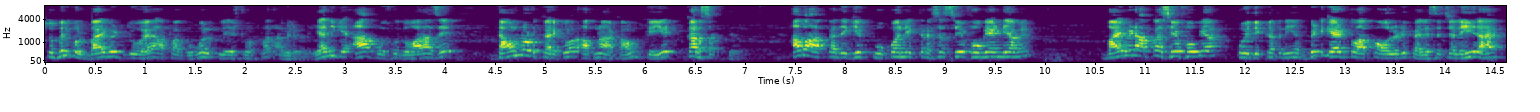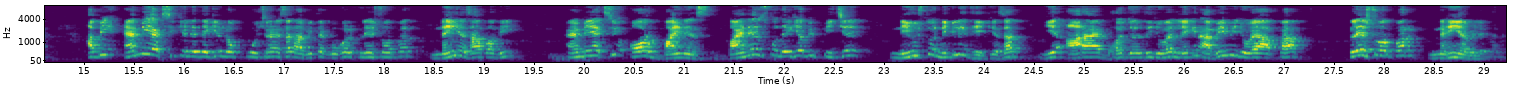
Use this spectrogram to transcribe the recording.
तो बिल्कुल बाईबिट जो है आपका गूगल प्ले स्टोर पर अवेलेबल है। यानी कि आप उसको दोबारा से डाउनलोड करके और अपना अकाउंट क्रिएट कर सकते हो। अब आपका देखिए कूपन एक तरह से सेफ़ हो गया इंडिया में। बाईबिट आपका सेफ़ हो गया, कोई दिक्कत नहीं है। बिट गेट तो आपका ऑलरेडी पहले से चल ही रहा है। अभी एम के लिए देखिए, लोग पूछ रहे हैं, सर, अभी तक गूगल प्ले स्टोर पर नहीं है साहब अभी? एम और बाइनेंस बाइनेंस को देखिए, अभी पीछे न्यूज़ तो निकली थी कि, सर, ये आ रहा है बहुत जल्दी जो है, लेकिन अभी भी जो है आपका प्ले स्टोर पर नहीं अवेलेबल है।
